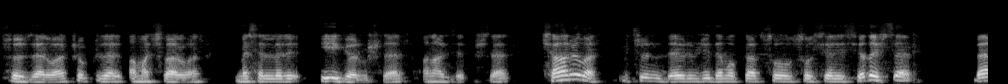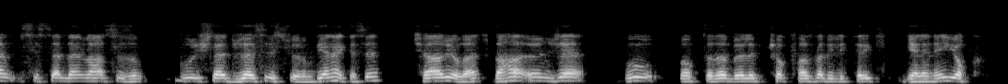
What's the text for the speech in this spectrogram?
sözler var, çok güzel amaçlar var. Meseleleri iyi görmüşler, analiz etmişler. Çağırıyorlar. Bütün devrimci, demokrat, sol, sosyalist ya da işte ben sistemden rahatsızım, bu işler düzelsin istiyorum diyen herkese çağırıyorlar. Daha önce bu noktada böyle çok fazla birliktelik geleneği yok.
